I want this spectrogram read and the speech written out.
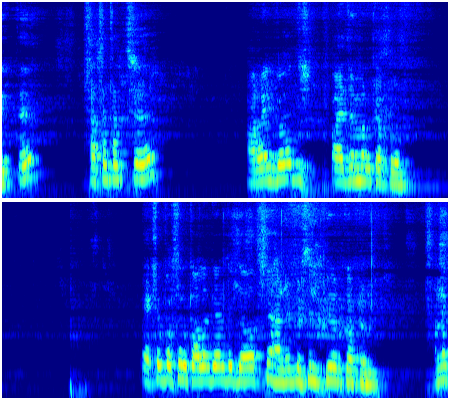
দেখতে। সাথে থাকছে আড়াই গজ পায়জামার কাপড়। একশো পার্সেন্ট কালার গ্যারান্টি দেওয়া হচ্ছে হান্ড্রেড পার্সেন্ট পিওর কটন অনেক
